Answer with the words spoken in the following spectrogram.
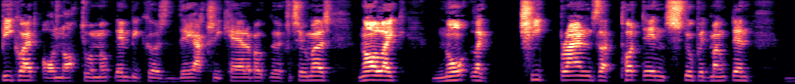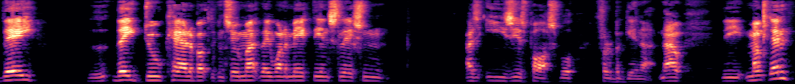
Be quiet or Noctua them because they actually care about the consumers. Not like not like cheap brands that put in stupid mountain. They they do care about the consumer. They want to make the installation as easy as possible for a beginner. Now, the mountain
